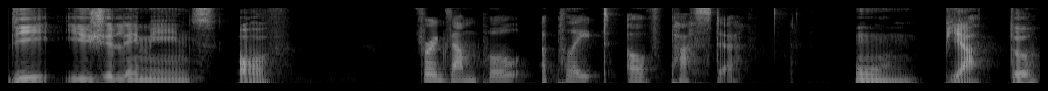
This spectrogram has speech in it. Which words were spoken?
Di usually means of. For example, a plate of pasta. Un piatto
